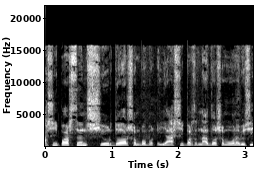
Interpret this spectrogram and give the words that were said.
আশি পার্সেন্ট শিওর দেওয়ার সম্ভাবনা, এই আশি পার্সেন্ট না দেওয়ার সম্ভাবনা বেশি।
